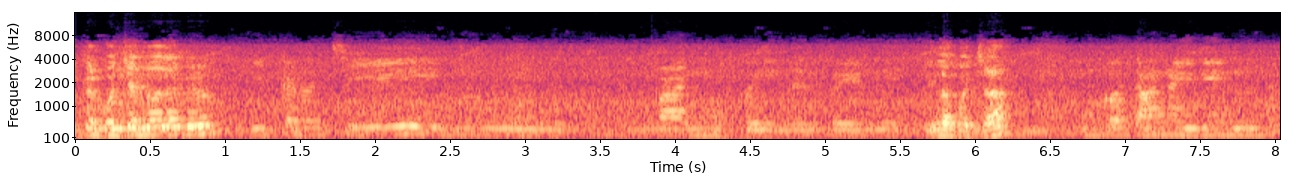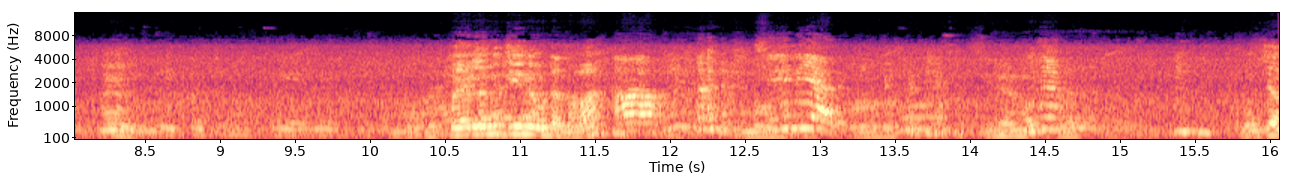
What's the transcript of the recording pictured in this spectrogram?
ఇక్కడికి వచ్చే రోజులే మీరు? ఇక్కడ వచ్చి ఇళ్ళకి వచ్చా ఇంకో తాను ఐదేళ్ళు ముప్పై ఏళ్ళు ముప్పై ఏళ్ళ నుంచి సీనియర్. మంచిగా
